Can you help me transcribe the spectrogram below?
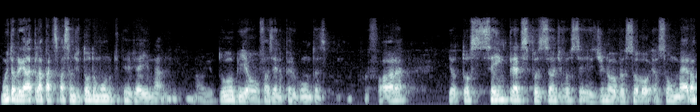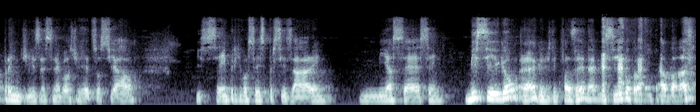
Muito obrigado pela participação de todo mundo que esteve aí na, no YouTube ou fazendo perguntas por fora. Eu estou sempre à disposição de vocês. De novo, eu sou, eu sou um mero aprendiz nesse negócio de rede social e sempre que vocês precisarem, me acessem, me sigam, é, que a gente tem que fazer, né? Me sigam para aumentar a base,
